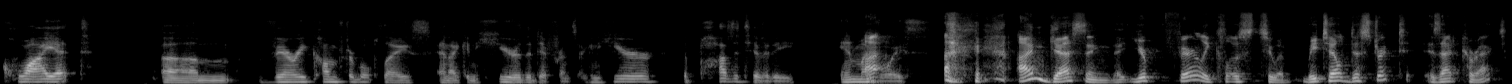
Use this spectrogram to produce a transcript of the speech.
quiet, um, very comfortable place. And I can hear the difference. I can hear the positivity in my I- voice. I'm guessing that you're fairly close to a retail district. Is that correct?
